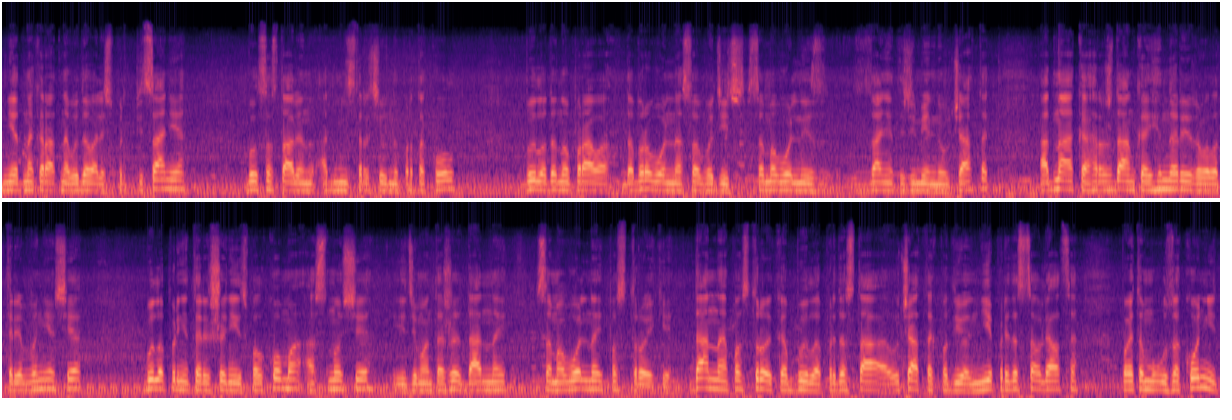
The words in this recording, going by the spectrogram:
неоднократно выдавались предписания, был составлен административный протокол, было дано право добровольно освободить самовольный занятый земельный участок. Однако гражданка игнорировала требования все. Было принято решение исполкома о сносе и демонтаже данной самовольной постройки. Данная постройка была предостав... участок под ее не предоставлялся, поэтому узаконить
